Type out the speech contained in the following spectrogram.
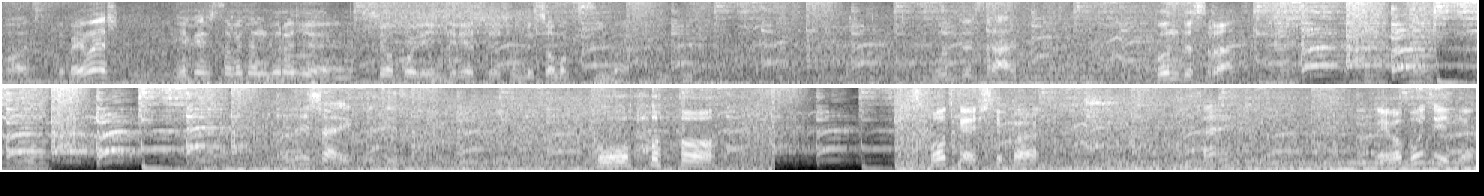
Вот. Ты понимаешь? Мне кажется, в этом городе все более интересное, чем лицо Максима. Бундесрат. Бундесрат. Смотри, шарик летит. О-хо-хо. Сфоткаешь, типа, а его будет видно?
